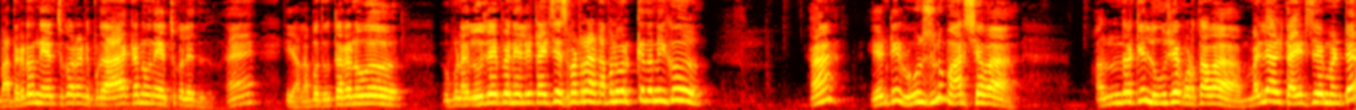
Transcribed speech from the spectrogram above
బతకడం నేర్చుకోరండి. ఇప్పుడు దాకా నువ్వు నేర్చుకోలేదు. ఎలా బతుకుతారా నువ్వు? ఇప్పుడు నాకు లూజ్ అయిపోయిన వెళ్ళి టైట్ చేసి పెట్టరా? డబల్ వర్క్ కదా నీకు? ఏంటి? రూల్స్లు మార్చావా? అందరికీ లూజే కొడతావా? మళ్ళీ వాళ్ళు టైట్ చేయమంటే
